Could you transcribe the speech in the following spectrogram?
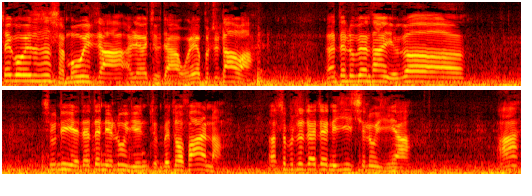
这个位置是什么位置啊？二幺九的，我也不知道啊。那在路边上有个兄弟也在这里露营，准备做饭了。那是不是在这里一起露营呀？啊，啊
